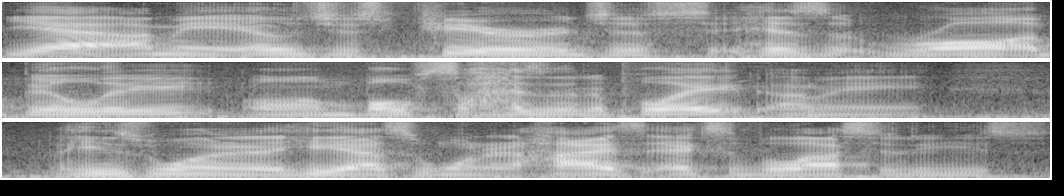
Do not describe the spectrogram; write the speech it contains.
Yeah, I mean, it was just pure, just his raw ability on both sides of the plate. I mean, he's one of the, he has one of the highest exit velocities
